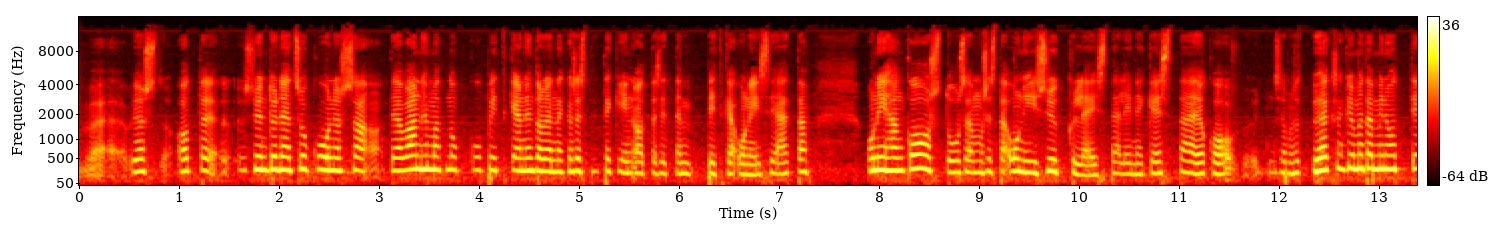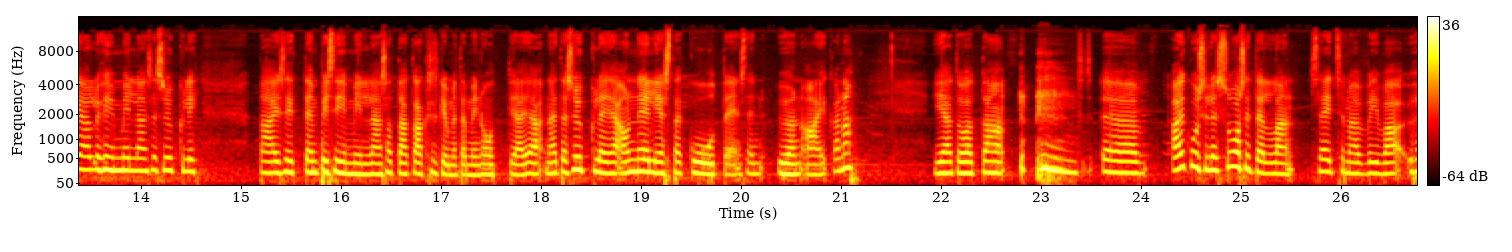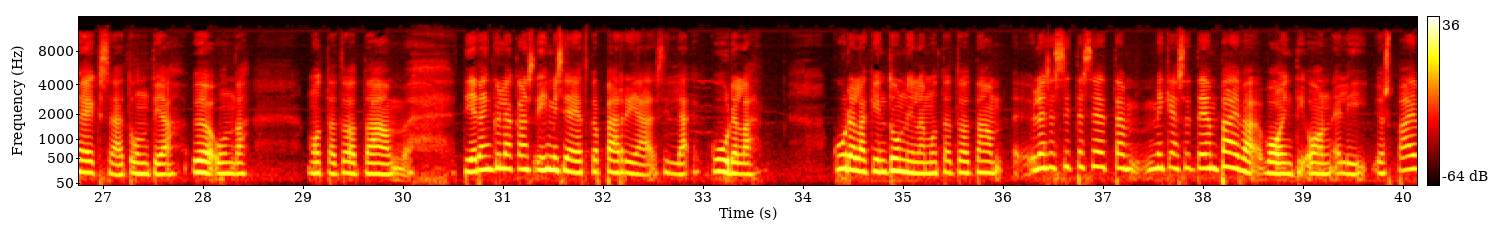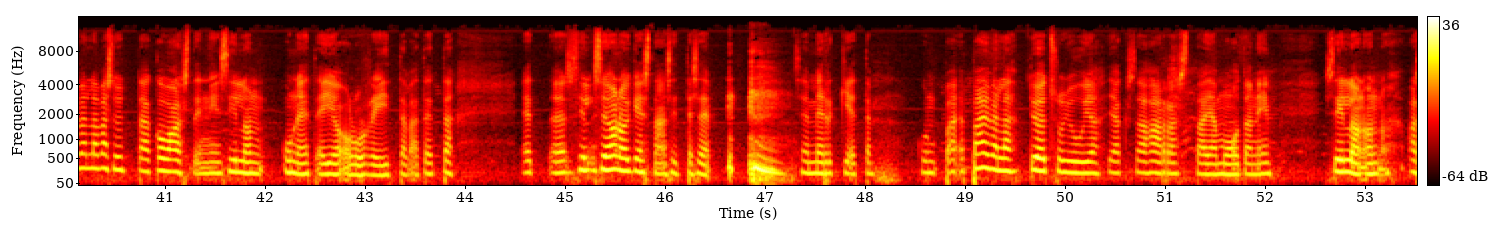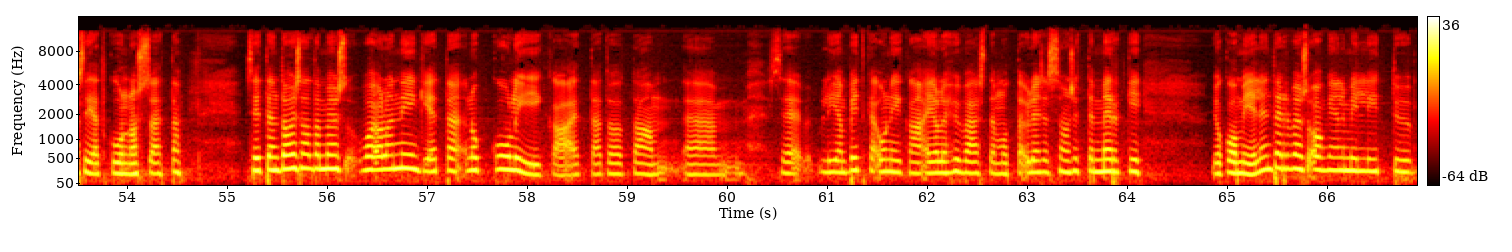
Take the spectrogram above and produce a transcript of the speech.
jos olette syntyneet sukuun, jossa teidän vanhemmat nukkuu pitkään, niin todennäköisesti tekin olette sitten pitkäunisia. Että unihan koostuu semmoisista unisykleistä, eli ne kestää joko semmoiset 90 minuuttia lyhimmillään se sykli, tai sitten pisimmillään 120 minuuttia. Ja näitä syklejä on neljästä kuuteen sen yön aikana. Ja tuota, aikuisille suositellaan 7-9 tuntia yöunta, mutta tuota, tiedän kyllä myös ihmisiä, jotka pärjää sillä kuudella, kuudellakin tunnilla, mutta tuota, yleensä sitten se, että mikä se teidän päivävointi on. Eli jos päivällä väsyttää kovasti, niin silloin unet ei ole ollut riittävät. Että et, se on oikeastaan sitten se, se merkki, että kun päivällä työt sujuu ja jaksaa harrastaa ja muuta, niin silloin on asiat kunnossa. Että sitten toisaalta myös voi olla niinkin, että nukkuu liikaa, että tota, se liian pitkä unikaan ei ole hyvästä, mutta yleensä se on sitten merkki, joko mielenterveysongelmiin liittyy,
